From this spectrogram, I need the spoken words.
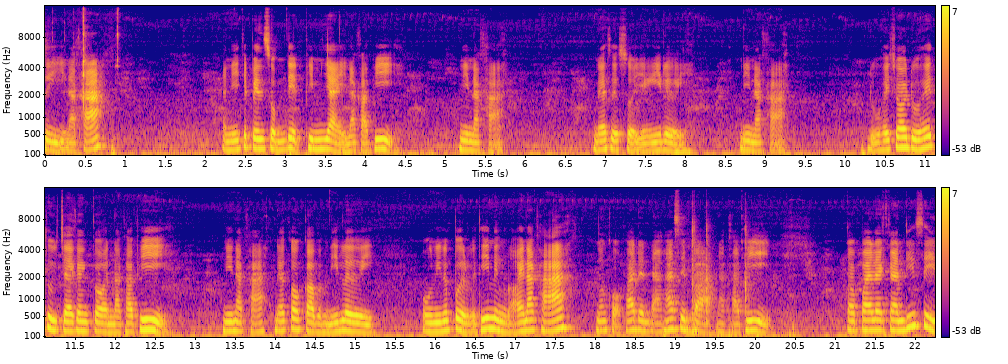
สี่นะคะ อันนี้จะเป็นสมเด็จพิมพ์ใหญ่นะคะพี่ นี่นะคะเนื้อสวยๆอย่างนี้เลย นี่นะคะ ดูให้ชอบดูให้ถูกใจกันก่อนนะคะพี่ นี่นะคะเนื้อเก่าๆแบบนี้เลย องค์นี้ต้องเปิดไว้ที่ 100 นะคะ น้องขอค่าเดินทาง 50 บาทนะคะพี่ ต่อไปรายการที่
